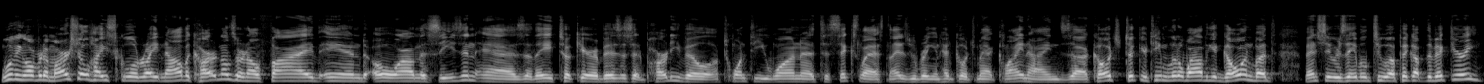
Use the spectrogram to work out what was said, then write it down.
Moving over to Marshall High School right now, the Cardinals are now five and 0 on the season as they took care of business at Pardeeville, twenty-one to six last night. As we bring in head coach Matt Kleinheinz, uh, coach took your team a little while to get going, but eventually was able to uh, pick up the victory.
